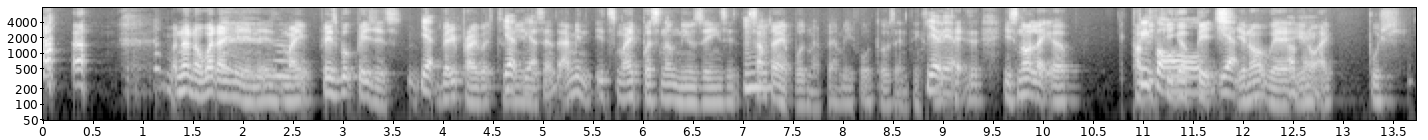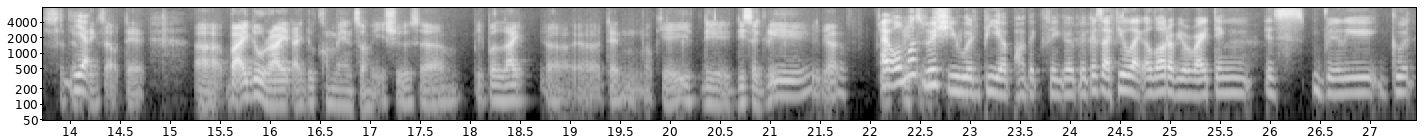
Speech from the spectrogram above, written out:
no, no. What I mean is my Facebook page is Yep. very private to Yep, me in yep. the sense. I mean, it's my personal musings. It- Sometimes I post my family photos and things Yep, like yep. that. It's not like a public Free for figure all, page, yeah. you know, where you know I push certain Yep. things out there. Uh, but I do write. I do comments on issues. Um, people like. Uh, uh, then okay, if they disagree, yeah. I almost wish you would be a public figure because I feel like a lot of your writing is really good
